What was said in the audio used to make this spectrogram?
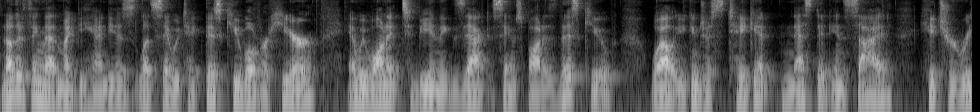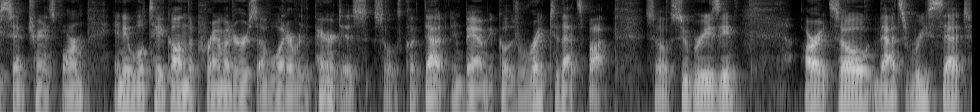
Another thing that might be handy is let's say we take this cube over here and we want it to be in the exact same spot as this cube. Well, you can just take it, nest it inside, hit your reset transform, and it will take on the parameters of whatever the parent is. So let's click that and bam, it goes right to that spot. So super easy. All right, so that's reset.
